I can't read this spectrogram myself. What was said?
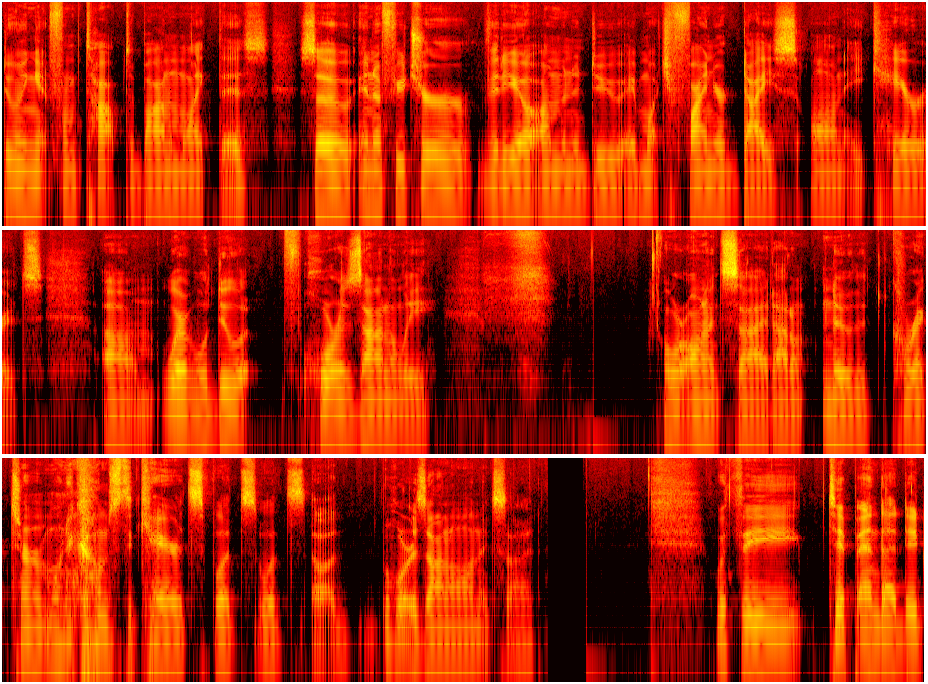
doing it from top to bottom like this. So in a future video, I'm going to do a much finer dice on a carrot um, where we'll do it horizontally or on its side. I don't know the correct term when it comes to carrots. What's what's uh, horizontal on its side. With the tip end, I did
